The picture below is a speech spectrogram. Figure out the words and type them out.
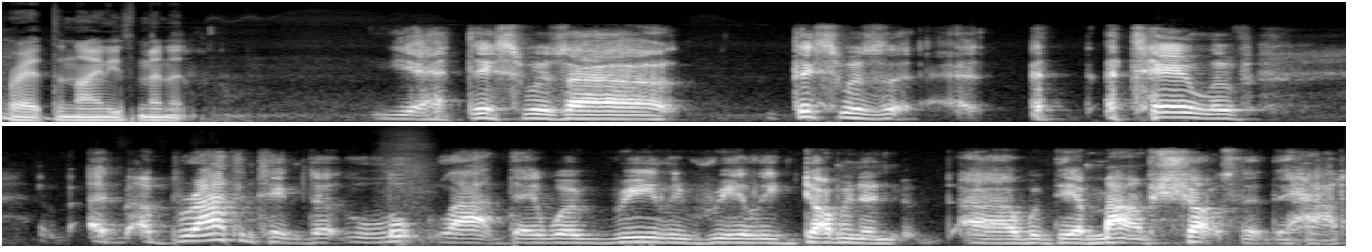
right at the 90th minute. Yeah, this was a this was a, a, a tale of a, a Brighton team that looked like they were really, really dominant uh, with the amount of shots that they had.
